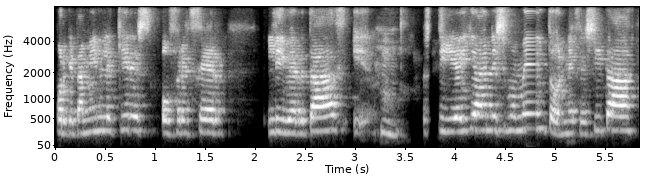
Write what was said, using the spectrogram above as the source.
porque también le quieres ofrecer libertad y hmm. si ella en ese momento necesita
